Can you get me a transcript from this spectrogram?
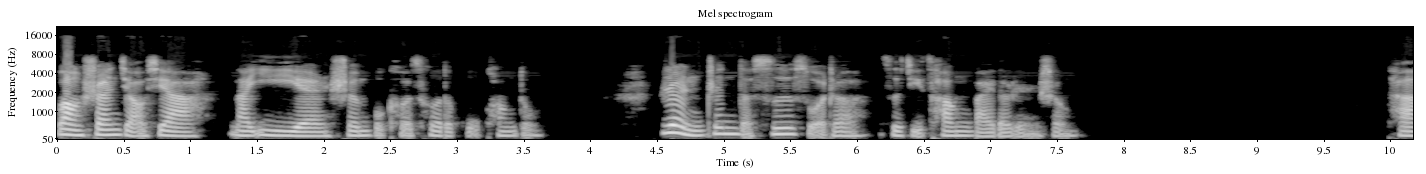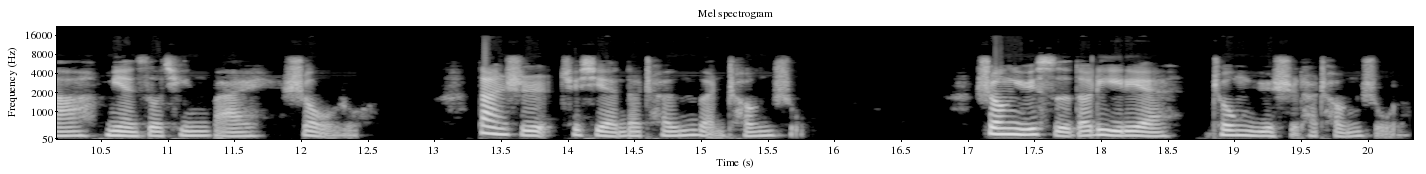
望山脚下那一眼深不可测的古矿洞，认真的思索着自己苍白的人生。他面色清白瘦弱，但是却显得沉稳成熟。生与死的历练终于使他成熟了。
